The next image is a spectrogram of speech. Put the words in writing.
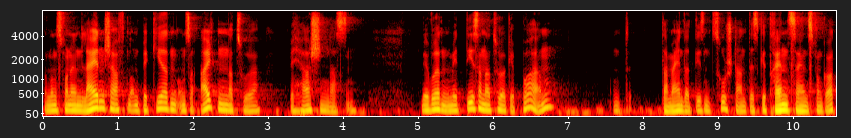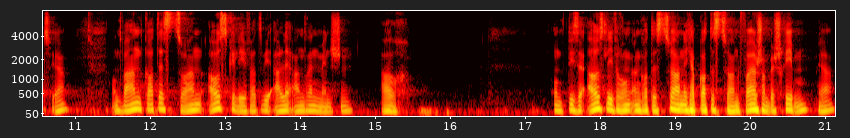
und uns von den Leidenschaften und Begierden unserer alten Natur beherrschen lassen. Wir wurden mit dieser Natur geboren und da meint er diesen Zustand des Getrenntseins von Gott, ja, und waren Gottes Zorn ausgeliefert wie alle anderen Menschen auch. Und diese Auslieferung an Gottes Zorn, ich habe Gottes Zorn vorher schon beschrieben, ja,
